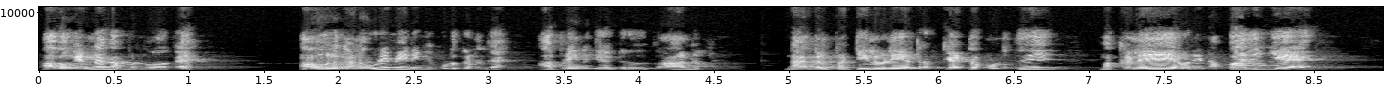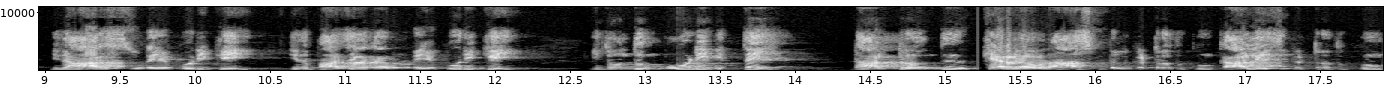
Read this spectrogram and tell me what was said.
அவங்க என்னங்க பண்ணுவாங்க? அவங்களுக்கான உரிமையை நீங்க கொடுக்கணுங்க. அப்படின்னு கேட்கறதுக்கும் ஆளு நாங்கள் பட்டியல் வெளியேற்றம் கேட்ட பொழுது மக்களே அவரை நம்பாதீங்க. இது ஆர்எஸ்எஸ் உடைய கோரிக்கை இது பாஜகவினுடைய கோரிக்கை. இது வந்து மோடி வித்தை. டாக்டர் வந்து கேரளாவில் ஹாஸ்பிட்டல் கட்டுறதுக்கும் காலேஜ் கட்டுறதுக்கும்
